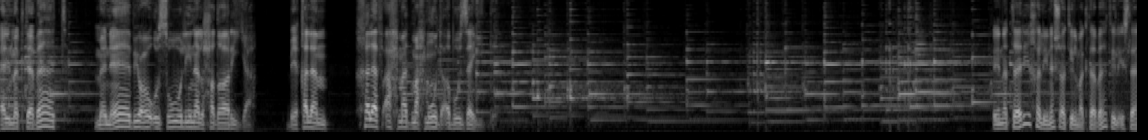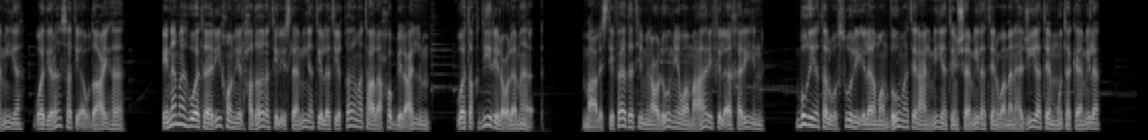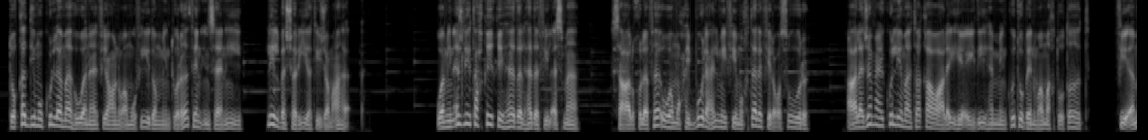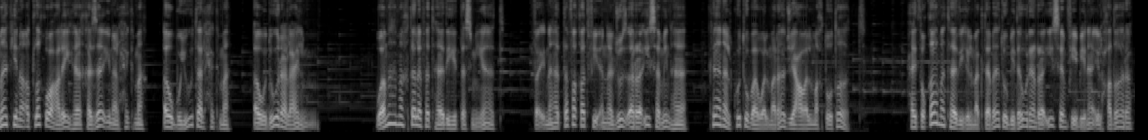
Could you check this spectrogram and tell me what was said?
المكتبات منابع أصولنا الحضارية. بقلم خلف أحمد محمود أبو زيد. إن التاريخ لنشأة المكتبات الإسلامية ودراسة أوضاعها إنما هو تاريخ للحضارة الإسلامية التي قامت على حب العلم وتقدير العلماء مع الاستفادة من علوم ومعارف الآخرين بغية الوصول إلى منظومة علمية شاملة ومنهجية متكاملة تقدم كل ما هو نافع ومفيد من تراث إنساني للبشرية جمعاء. ومن أجل تحقيق هذا الهدف الأسمى، سعى الخلفاء ومحبو العلم في مختلف العصور على جمع كل ما تقع عليه أيديهم من كتب ومخطوطات في أماكن أطلقوا عليها خزائن الحكمة أو بيوت الحكمة أو دور العلم. ومهما اختلفت هذه التسميات، فإنها اتفقت في أن الجزء الرئيس منها كان الكتب والمراجع والمخطوطات حيث قامت هذه المكتبات بدور رئيس في بناء الحضارة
